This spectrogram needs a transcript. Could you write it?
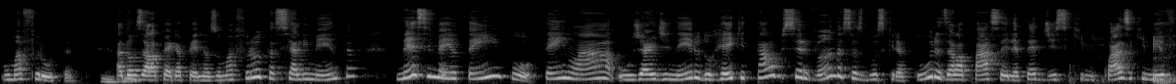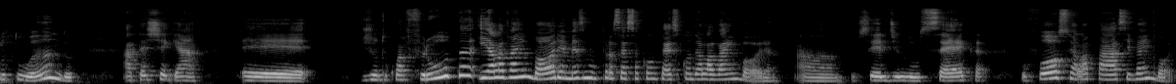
uma fruta. Uhum. A donzela pega apenas uma fruta, se alimenta. Nesse meio tempo, tem lá o jardineiro do rei que está observando essas duas criaturas. Ela passa, ele até disse que quase que meio flutuando até chegar é, junto com a fruta e ela vai embora. E o mesmo processo acontece quando ela vai embora. A, o ser de luz seca o fosso, ela passa e vai embora.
